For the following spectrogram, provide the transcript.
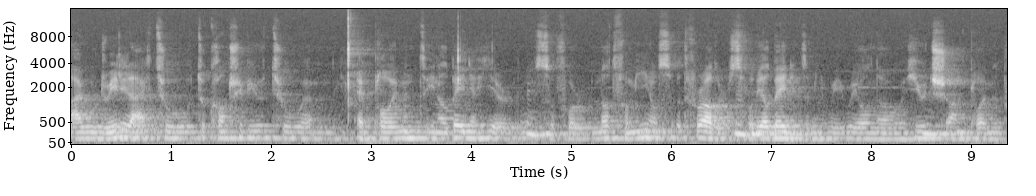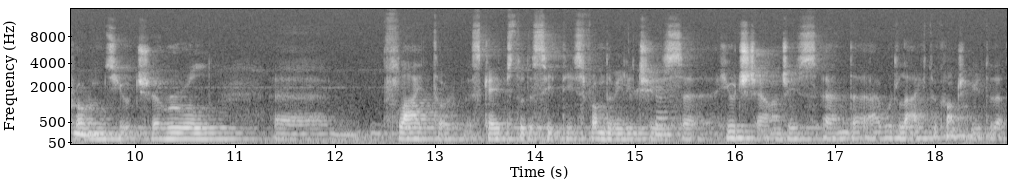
I would really like to, to contribute to um, employment in Albania here, also Mhm. for not for me, also but for others, for the Mhm. Albanians. I mean, we, we all know huge Mhm. unemployment problems, huge uh, rural um flight or escapes to the cities from the villages, uh, huge challenges, and uh, I would like to contribute to that.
